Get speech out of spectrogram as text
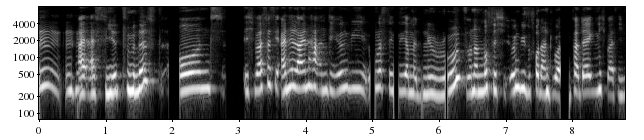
Mm, mhm. I, I see it zumindest. Und ich weiß, dass sie eine Line hatten, die irgendwie, irgendwas sie ja mit New Rules und dann musste ich irgendwie sofort an Dua Lipa denken. Ich weiß nicht,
